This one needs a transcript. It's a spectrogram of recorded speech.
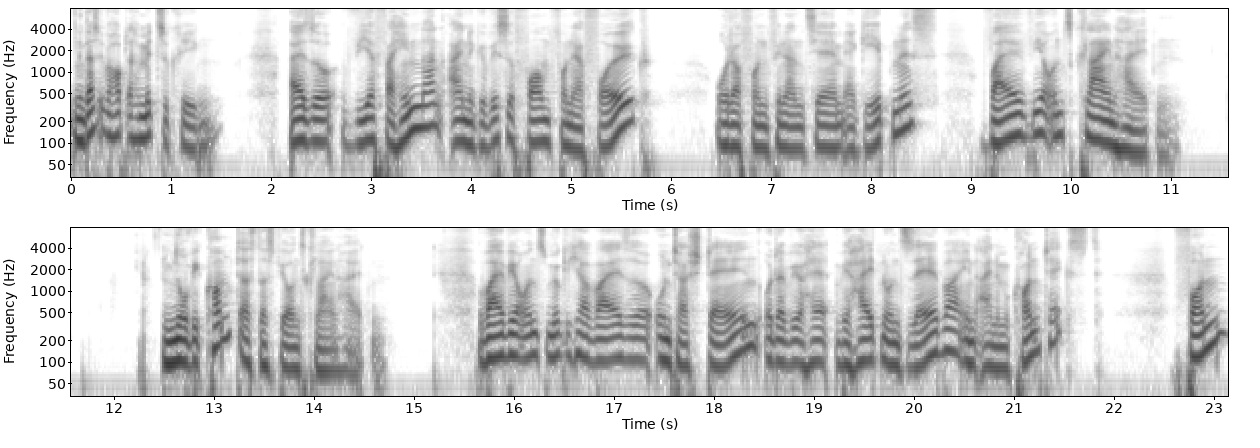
Und das überhaupt erstmal mitzukriegen. Also wir verhindern eine gewisse Form von Erfolg oder von finanziellem Ergebnis, weil wir uns klein halten. Nur wie kommt das, dass wir uns klein halten? weil wir uns möglicherweise unterstellen oder wir, wir halten uns selber in einem Kontext von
